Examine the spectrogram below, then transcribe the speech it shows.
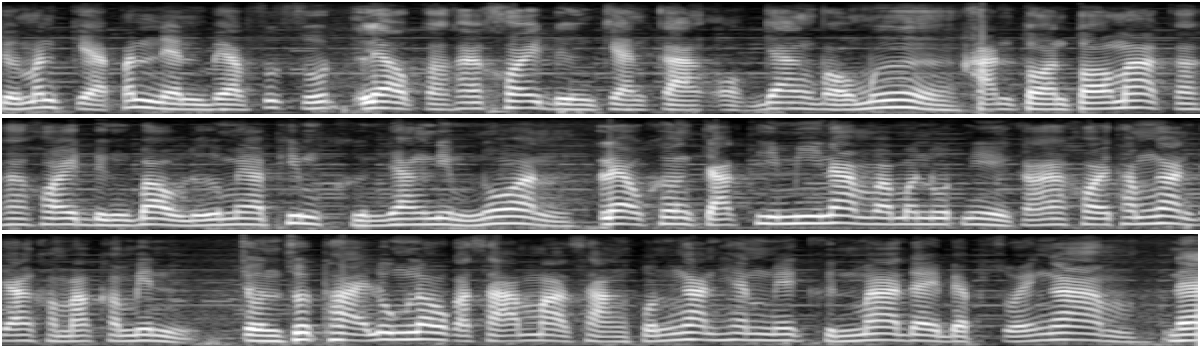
จนมันแกบมันแน่นแบบสุดๆ แล้วก็ค่อยๆ ดึงแกนกลางออกย่างเบามือ ขั้นตอนต่อมาก็ค่อยๆ ดึงเบ้าหรือแม่พิมพ์ขืนย่างนิ่มนวลแล้วเครื่องจักรที่มีน้ำว่ามนุษย์นี่ก็ค่อยๆทำงานอย่างขมักขมิ้น จนสุดท้ายลุงเล่าก็สามารถสร้างผลงานแฮนด์เมดขึ้นมาได้แบบสวยงาม แน่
